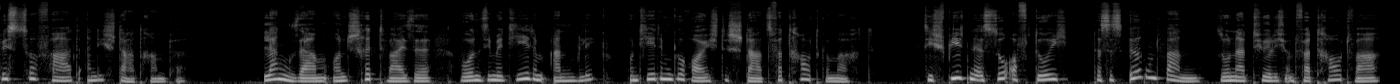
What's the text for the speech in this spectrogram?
bis zur Fahrt an die Startrampe. Langsam und schrittweise wurden sie mit jedem Anblick und jedem Geräusch des Starts vertraut gemacht. Sie spielten es so oft durch, dass es irgendwann so natürlich und vertraut war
